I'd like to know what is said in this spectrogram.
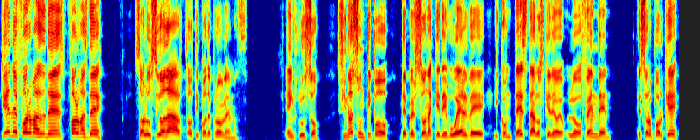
Tiene formas de, formas de solucionar todo tipo de problemas. E incluso, si no es un tipo de persona que devuelve y contesta a los que lo ofenden, es solo porque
